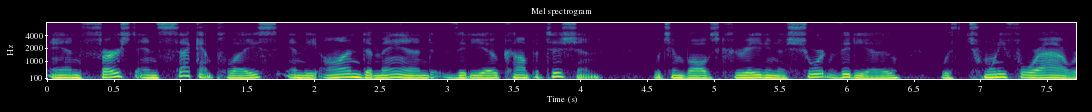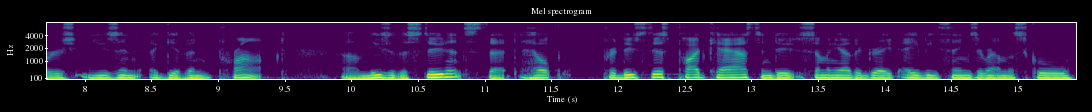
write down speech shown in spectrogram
and first and second place in the on demand video competition, which involves creating a short video with 24 hours using a given prompt. Um, these are the students that help produce this podcast and do so many other great AV things around the school.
